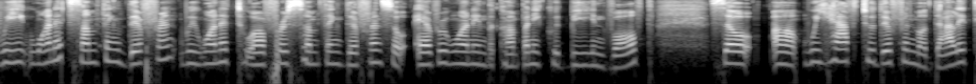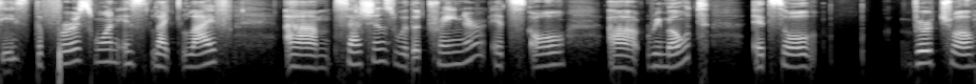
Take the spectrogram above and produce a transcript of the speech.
we wanted something different. We wanted to offer something different so everyone in the company could be involved. So uh, we have two different modalities. The first one is like live um, sessions with a trainer, it's all uh, remote, it's all virtual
